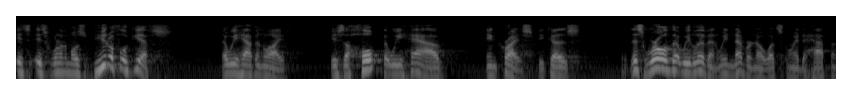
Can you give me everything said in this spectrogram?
it's, it's one of the most beautiful gifts that we have in life is the hope that we have in Christ. Because this world that we live in, we never know what's going to happen,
